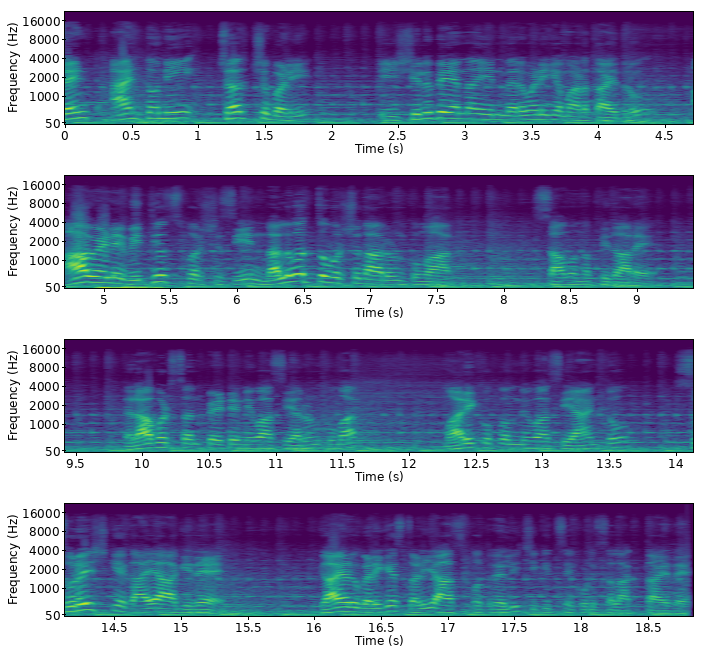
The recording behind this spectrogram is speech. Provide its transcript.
ಸೆಂಟ್ ಆಂಟೋನಿ ಚರ್ಚ್ ಬಳಿ ಈ ಶಿಲುಬೆಯನ್ನ ಏನು ಮೆರವಣಿಗೆ ಮಾಡ್ತಾ ಇದ್ರು? ಆ ವೇಳೆ ವಿದ್ಯುತ್ ಸ್ಪರ್ಶಿಸಿ ನಲವತ್ತು ವರ್ಷದ ಅರುಣ್ ಕುಮಾರ್. ಸಾವನ್ನಪ್ಪಿದ್ದಾರೆ. ರಾಬರ್ಟ್ಸನ್ ಪೇಟೆ ನಿವಾಸಿ ಅರುಣ್ ಕುಮಾರ್, ಮಾರಿಕೊಪ್ಪಂ ನಿವಾಸಿ ಆಂಟೋ ಸುರೇಶ್ಗೆ ಗಾಯ ಆಗಿದೆ. ಗಾಯಾಳುಗಳಿಗೆ ಸ್ಥಳೀಯ ಆಸ್ಪತ್ರೆಯಲ್ಲಿ ಚಿಕಿತ್ಸೆ ಕೊಡಿಸಲಾಗ್ತಾ ಇದೆ.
